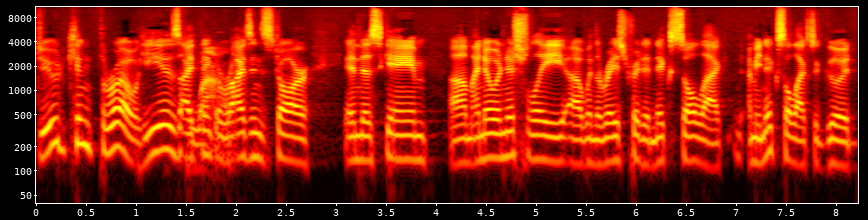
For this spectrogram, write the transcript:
dude can throw. He is, I think, a rising star in this game. Um, I know initially uh, when the Rays traded Nick Solak, I mean Nick Solak's a good,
